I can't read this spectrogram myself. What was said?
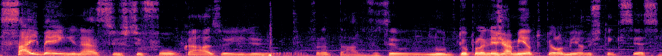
sair bem, né? Se, se for o caso aí de enfrentado. Você, no teu planejamento, pelo menos, tem que ser assim.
